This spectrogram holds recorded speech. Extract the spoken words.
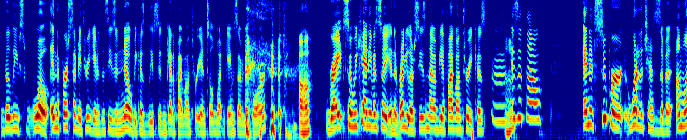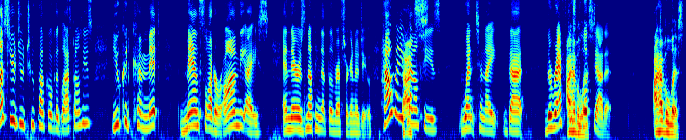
the Leafs well, in the first 73 games of the season, no, because the Leafs didn't get a 5 on 3 until what, game 74? uh-huh right? So we can't even say in the regular season that would be a 5 on 3 cuz Mm-hmm. is it though? And it's super what are the chances of it? Unless you do two puck over the glass penalties, you could commit manslaughter on the ice and there's nothing that the refs are going to do. How many That's- penalties went tonight that the ref just looked list. at it? i have a list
